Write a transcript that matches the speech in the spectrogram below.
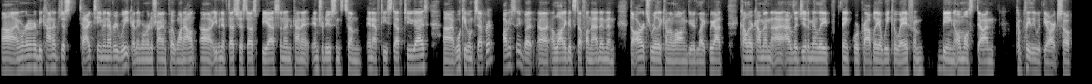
Uh, and we're going to be kind of just tag teaming every week. I think we're going to try and put one out, uh, even if that's just us BSing and kind of introducing some NFT stuff to you guys. Uh, we'll keep them separate, obviously, but uh, a lot of good stuff on that. And then the art's really coming along, dude. Like we got color coming. I, I legitimately think we're probably a week away from being almost done completely with the art. So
